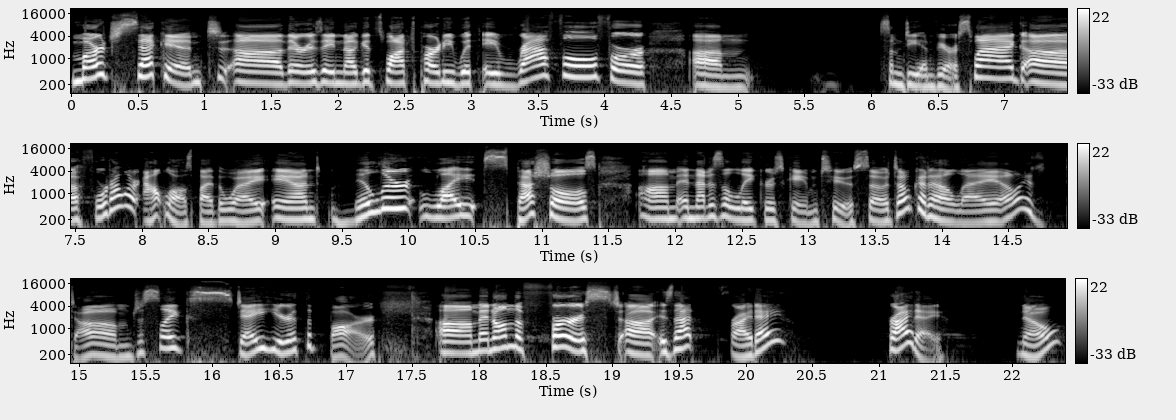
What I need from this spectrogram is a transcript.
March 2nd, uh, there is a Nuggets watch party with a raffle for um, some DNVR swag, uh, $4 Outlaws, by the way, and Miller Lite specials. Um, and that is a Lakers game, too. So don't go to LA. LA is dumb. Just like stay here at the bar. Um, and on the 1st, uh, is that Friday? Friday. No?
